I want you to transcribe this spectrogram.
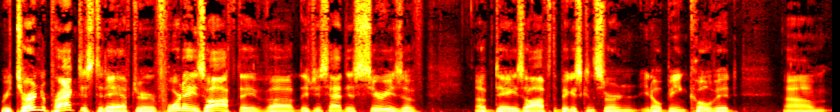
return to practice today after four days off. They've uh, they've just had this series of of days off. The biggest concern, you know, being COVID. Um,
